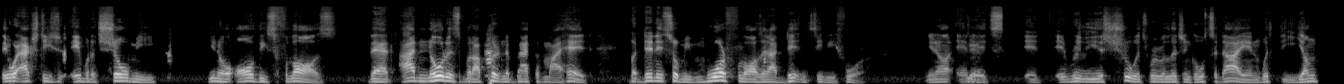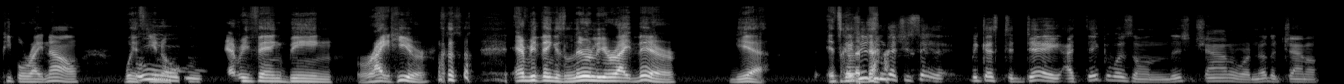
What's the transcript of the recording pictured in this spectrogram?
they were actually able to show me, you know, all these flaws that I noticed, but I put in the back of my head. But then it showed me more flaws that I didn't see before. You know, and yeah. it's it it really is true. It's where religion goes to die. And with the young people right now, with Ooh. you know everything being right here, everything is literally right there. Yeah, it's gonna. It's interesting that you say that because today I think it was on this channel or another channel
